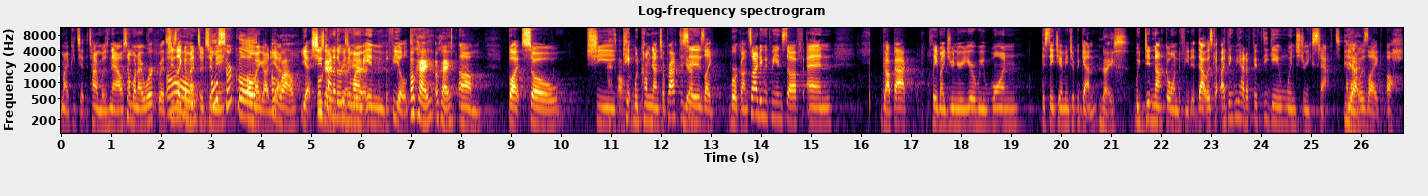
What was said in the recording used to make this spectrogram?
my PT at the time was now someone I work with. She's like a Oh, mentor to full me. circle. Oh my god, Oh, yeah. wow. Yeah, We'll she's kind of the reason that, why I'm in the field. okay. Okay. Um, but so she awesome. ca- would come down to practices, like work on sliding with me and stuff, and got back, played my junior year. We won the state championship again. Nice. We did not go undefeated. That was, I think we had a 50 game win streak snapped. And Yeah. that was like, oh,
